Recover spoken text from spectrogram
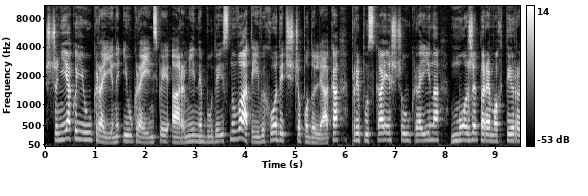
що ніякої України і української армії не буде існувати. І виходить, що Подоляка припускає, що Україна може перемогти Росію.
